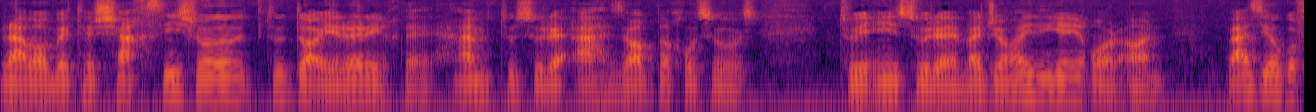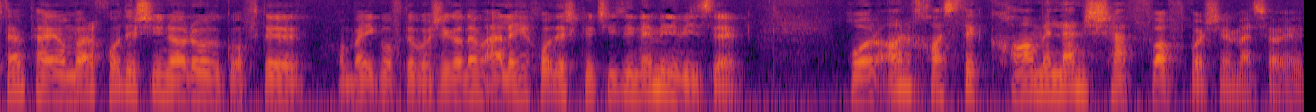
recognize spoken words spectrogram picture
روابط شخصیش رو تو دایره ریخته هم تو سوره احزاب به خصوص توی این سوره و جاهای دیگه قرآن. بعضیا گفتن پیامبر خودش اینا رو گفته. خب اگه گفته باشه که آدم علیه خودش که چیزی نمی نویسه قرآن خواسته کاملا شفاف باشه مسائل.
